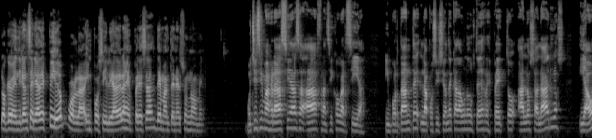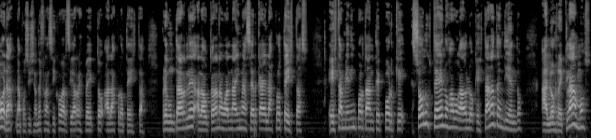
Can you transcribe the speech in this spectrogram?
lo que vendrían sería despido por la imposibilidad de las empresas de mantener sus nóminas. Muchísimas gracias a Francisco García. Importante la posición de cada uno de ustedes respecto a los salarios y ahora la posición de Francisco García respecto a las protestas. Preguntarle a la doctora Nahual Naime acerca de las protestas es también importante porque son ustedes los abogados los que están atendiendo a los reclamos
